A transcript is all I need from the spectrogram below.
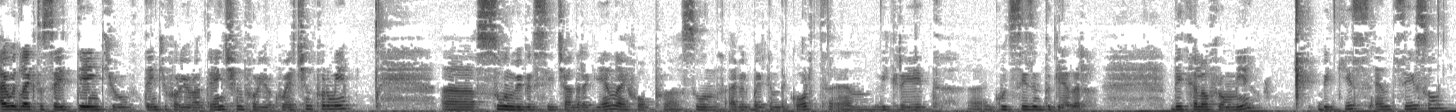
I would like to say thank you. Thank you for your attention, for your question for me. Uh, soon we will see each other again. I hope uh, soon I will back in the court and we create a good season together. Big hello from me, big kiss and see you soon.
